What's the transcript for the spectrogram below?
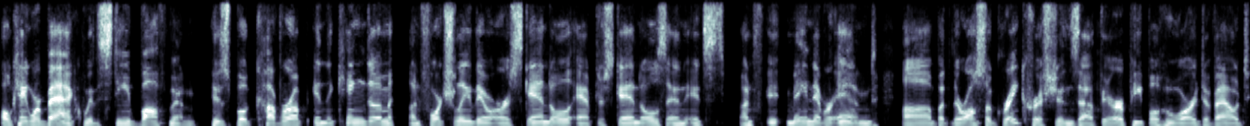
Okay, we're back with Steve Baughman. His book Cover Up in the Kingdom. Unfortunately, there are scandal after scandals, and it's it may never end. Uh, but there are also great Christians out there, people who are devout.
